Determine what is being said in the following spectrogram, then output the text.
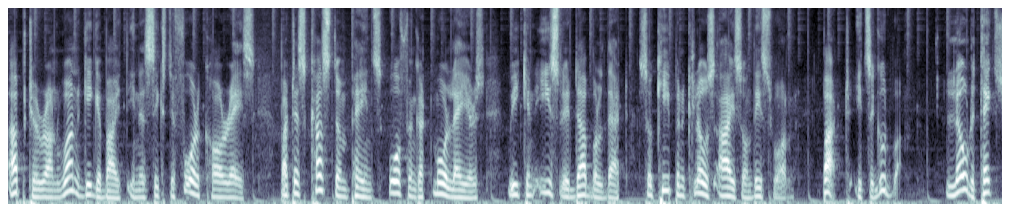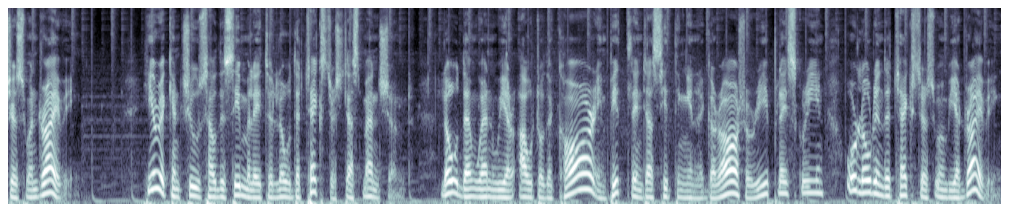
Up to around 1 GB in a 64 car race but as custom paints often got more layers, we can easily double that, so keep a close eyes on this one. But it's a good one. Load textures when driving. Here we can choose how the simulator load the textures just mentioned. Load them when we are out of the car, in pit lane just sitting in a garage or replay screen, or loading the textures when we are driving.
